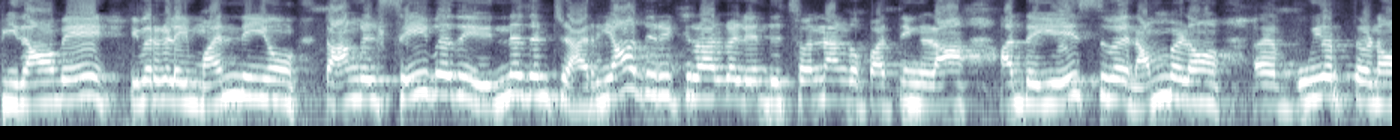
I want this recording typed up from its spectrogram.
பிதாவே இவர்களை மன்னியும். தாங்கள் செய்வது என்னதென்று அறியாதிருக்கிறார்கள் என்று சொன்னாங்க பாத்தீங்களா? அந்த இயேசுவை நம்மளும் அஹ், உயர்த்தணும்.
